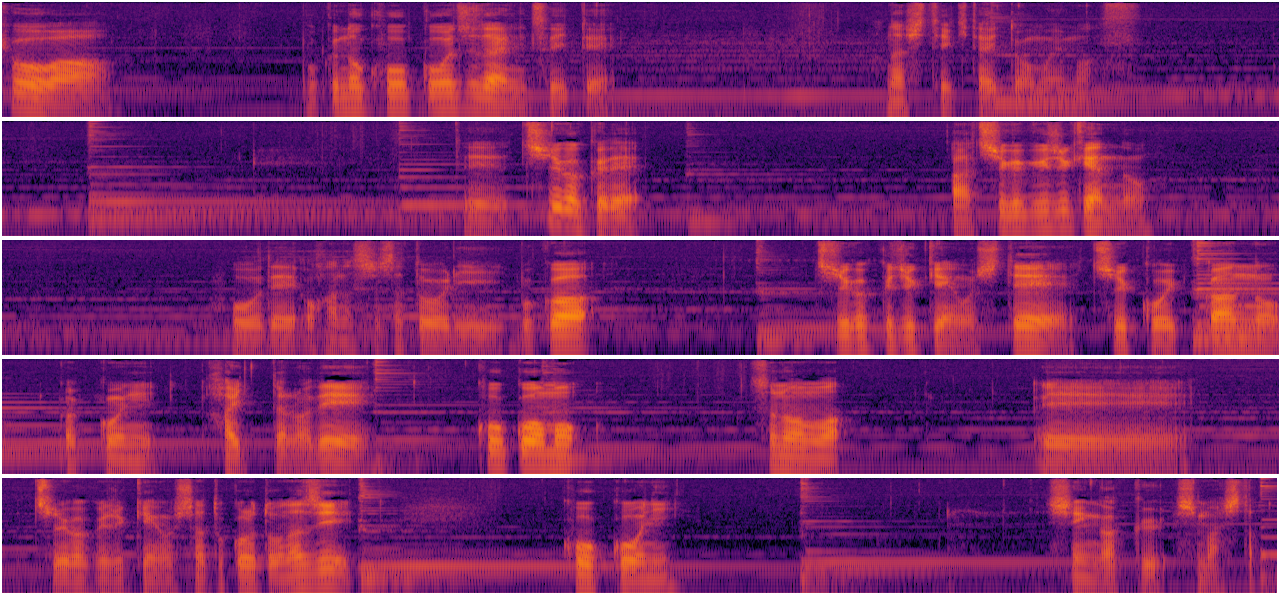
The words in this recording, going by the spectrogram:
今日は僕の高校時代について話していきたいと思います。で中学であ中学受験の方でお話しした通り僕は中学受験をして中高一貫の学校に入ったので高校もそのまま、えー、中学受験をしたところと同じ高校に進学しました。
